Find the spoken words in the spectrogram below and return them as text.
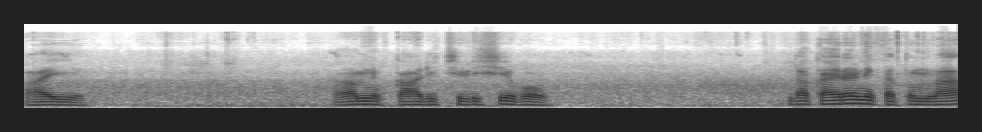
आई. आम्ही काळी चिडी शे भाऊ काय राणी नाही का तुम्हाला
